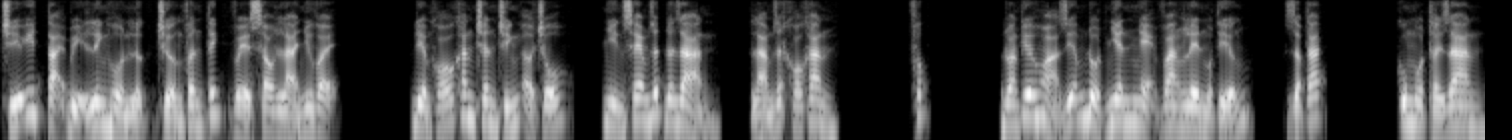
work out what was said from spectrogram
chí ít tại bị linh hồn lực trường phân tích về sau là như vậy. Điểm khó khăn chân chính ở chỗ, nhìn xem rất đơn giản, làm rất khó khăn. Phúc. Đoàn kia hỏa diễm đột nhiên nhẹ vang lên một tiếng, dập tắt. Cùng một thời gian,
